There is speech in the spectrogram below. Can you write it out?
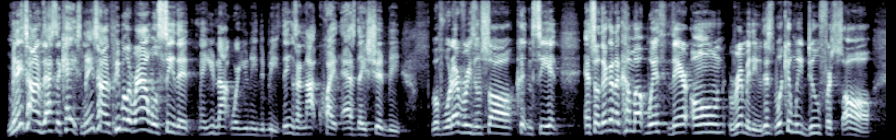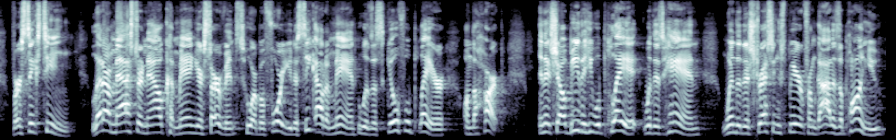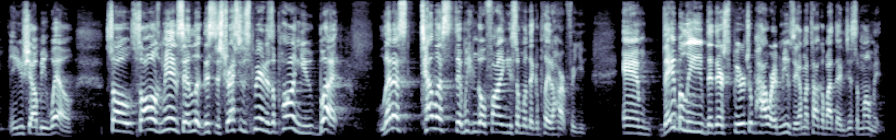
many times that's the case. Many times people around will see that, man, you're not where you need to be. Things are not quite as they should be. But for whatever reason, Saul couldn't see it. And so they're going to come up with their own remedy. This, what can we do for Saul? Verse 16 Let our master now command your servants who are before you to seek out a man who is a skillful player on the harp. And it shall be that he will play it with his hand when the distressing spirit from God is upon you, and you shall be well. So Saul's men said, Look, this distressing spirit is upon you, but let us tell us that we can go find you someone that can play the harp for you. And they believe that there's spiritual power in music. I'm going to talk about that in just a moment.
